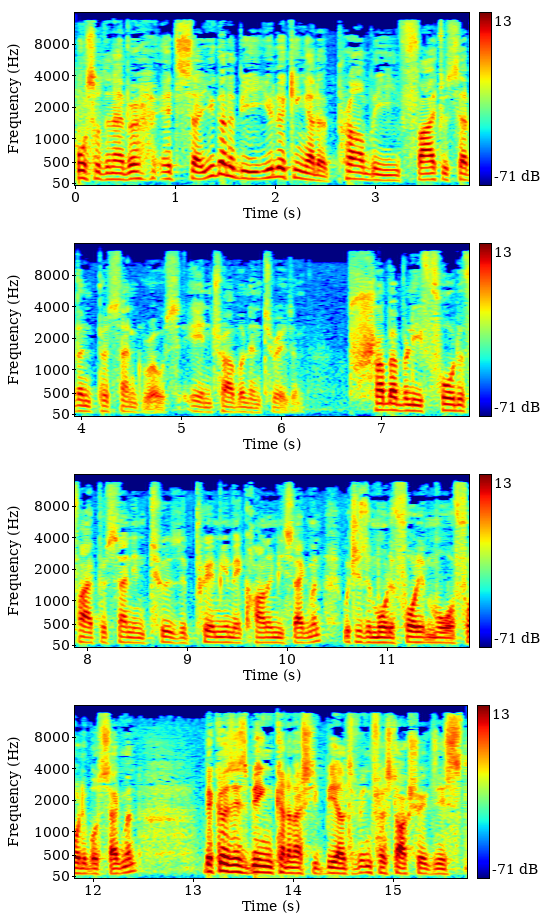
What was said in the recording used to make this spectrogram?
Also than ever, it's uh, you're going to be you're looking at a probably five to seven percent growth in travel and tourism, probably four to five percent into the premium economy segment, which is a more affordable, more affordable segment, because it's being kind of actually built. Infrastructure exists,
